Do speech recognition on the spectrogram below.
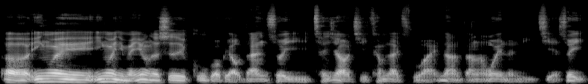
呃，因为因为你们用的是 Google 表单，所以成效其实看不太出来。那当然我也能理解，所以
